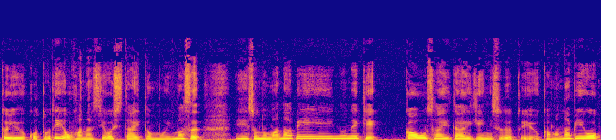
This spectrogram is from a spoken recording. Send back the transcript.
ということでお話をしたいと思います。えーその学びのね結果を最大限にするというか学びを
